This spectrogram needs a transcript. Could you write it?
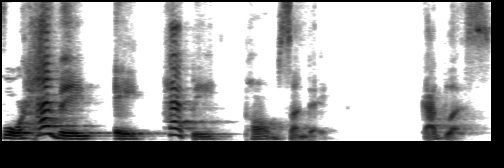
for having a happy Palm Sunday. God bless.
